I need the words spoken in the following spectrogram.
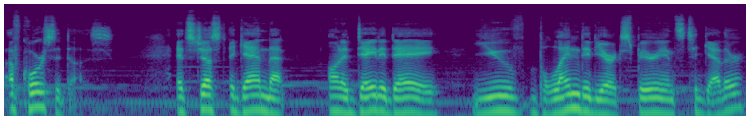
Of course it does. It's just, again, that on a day to day, you've blended your experience together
